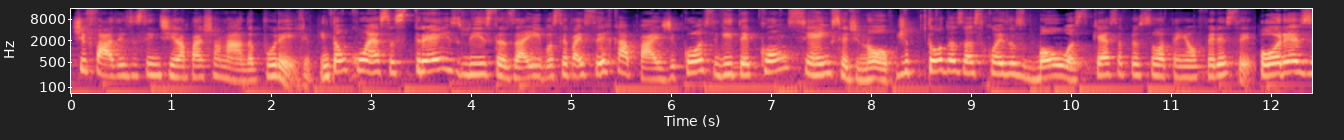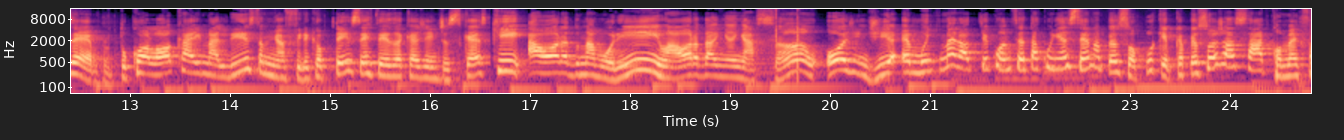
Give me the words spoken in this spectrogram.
te fazem se sentir apaixonada por ele. Então, com essas três listas aí, você vai ser capaz de conseguir ter consciência de novo de todas as coisas boas que essa pessoa tem a oferecer. Por exemplo, tu coloca aí na lista, minha filha, que eu tenho certeza que a gente esquece, que a hora do namorinho, a hora da nhanhação, hoje em dia é muito melhor do que quando você tá conhecendo a pessoa. Por quê? Porque a pessoa já sabe como é que faz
